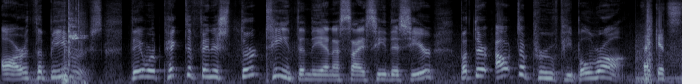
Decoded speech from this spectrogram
are the Beavers. They were picked to finish 13th in the NSIC this year, but they're out to prove people wrong. That gets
